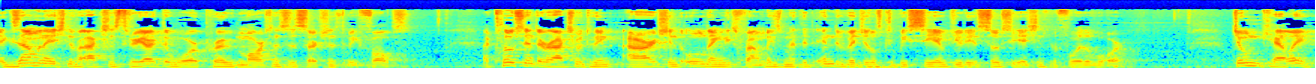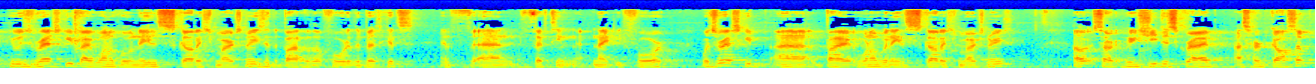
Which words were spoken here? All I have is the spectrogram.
examination of actions throughout the war proved Moryson's assertions to be false. A close interaction between Irish and Old English families meant that individuals could be saved due to associations before the war. Joan Kelly, who was rescued by one of O'Neill's Scottish mercenaries at the Battle of the Ford of the Biscuits in, in 1594, was rescued uh, by one of O'Neill's Scottish mercenaries, oh, sorry, who she described as her gossip.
